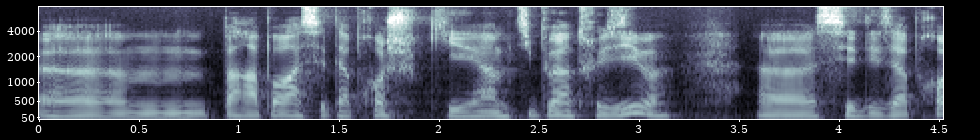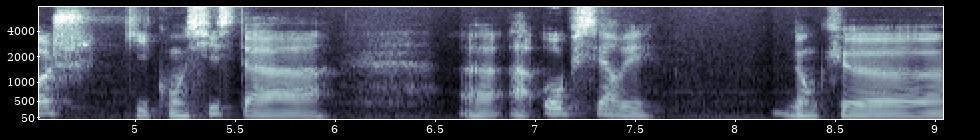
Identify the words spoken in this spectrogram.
euh, par rapport à cette approche qui est un petit peu intrusive, euh, c'est des approches qui consistent à, observer. Donc, euh,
